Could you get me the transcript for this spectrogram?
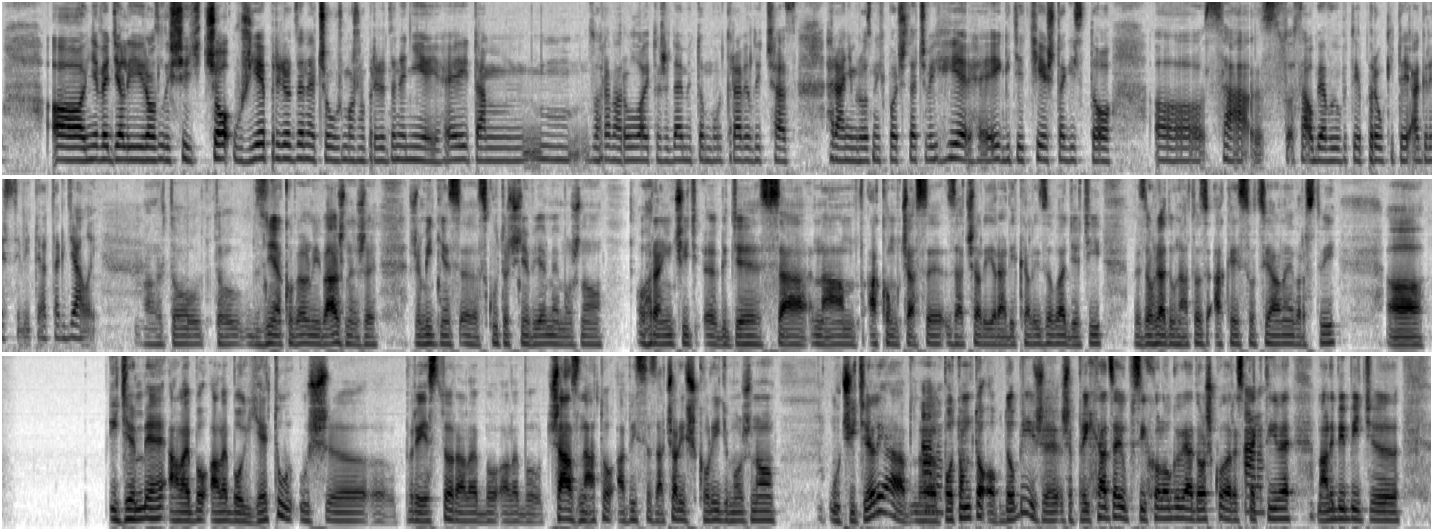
nevedeli rozlišiť, čo už je prirodzené, čo už možno prirodzené nie je. Hej. Tam mm, zohráva rolu aj to, že dajme tomu trávili čas hraním rôznych počítačových hier, hej, kde tiež takisto o, sa, sa objavujú tie prvky tej agresivity a tak ďalej. Ale to, to znie ako veľmi vážne, že, že my dnes e, skutočne vieme možno ohraničiť, e, kde sa nám v akom čase začali radikalizovať deti, bez ohľadu na to, z akej sociálnej vrstvy. Uh, ideme, alebo, alebo je tu už uh, priestor alebo, alebo čas na to, aby sa začali školiť možno učitelia ano. po tomto období, že, že prichádzajú psychológovia do škôl, respektíve ano. mali by byť e,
